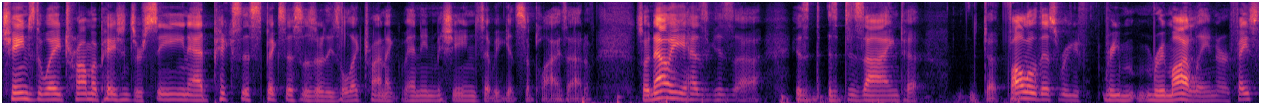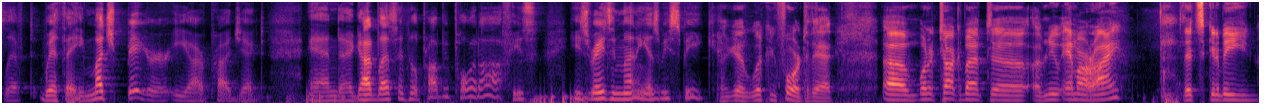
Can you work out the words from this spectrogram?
change the way trauma patients are seen. Add Pyxis. Pyxis are these electronic vending machines that we get supplies out of. So now he has his uh, his, his design to to follow this re, re, remodeling or facelift with a much bigger ER project, and uh, God bless him, he'll probably pull it off. He's he's raising money as we speak. Again, looking forward to that. Uh, want to talk about uh, a new MRI that's going to be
